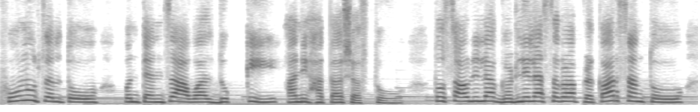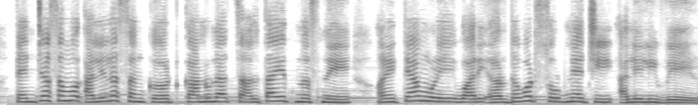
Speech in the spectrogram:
फोन उचलतो पण त्यांचा आवाज दुःखी आणि हताश असतो. तो सावलीला घडलेला सगळा प्रकार सांगतो. त्यांच्यासमोर आलेलं संकट कानूला चालता येत नसणे आणि त्यामुळे वारी अर्धवट सोडण्याची आलेली वेळ.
